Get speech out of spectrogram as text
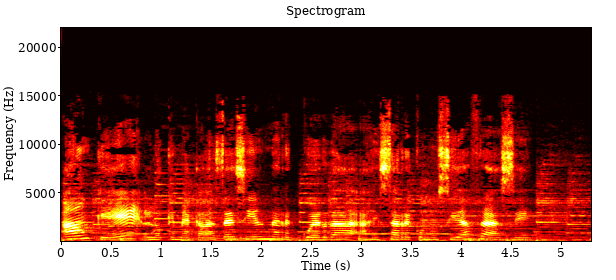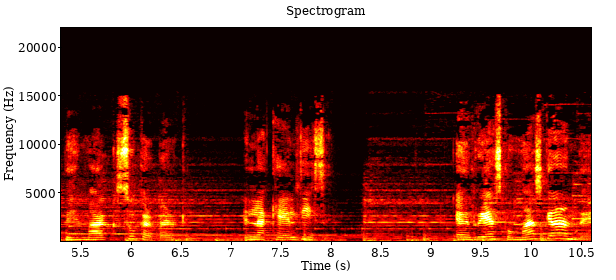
Aunque lo que me acabas de decir me recuerda a esa reconocida frase de Mark Zuckerberg en la que él dice, el riesgo más grande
